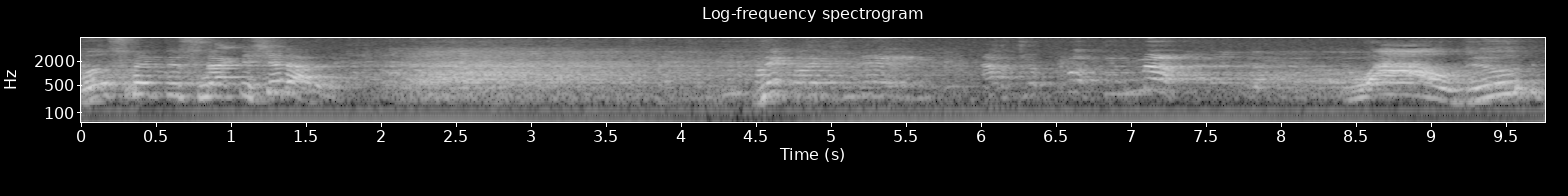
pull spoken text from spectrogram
Will Smith just smacked the shit out of me. Nick, name out your fucking mouth. wow, dude.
